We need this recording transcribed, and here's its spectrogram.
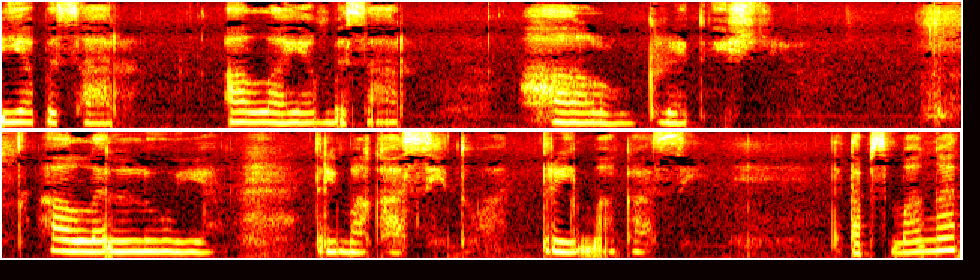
Dia besar Allah yang besar. How great is you. Haleluya. Terima kasih Tuhan. Terima kasih. Tetap semangat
